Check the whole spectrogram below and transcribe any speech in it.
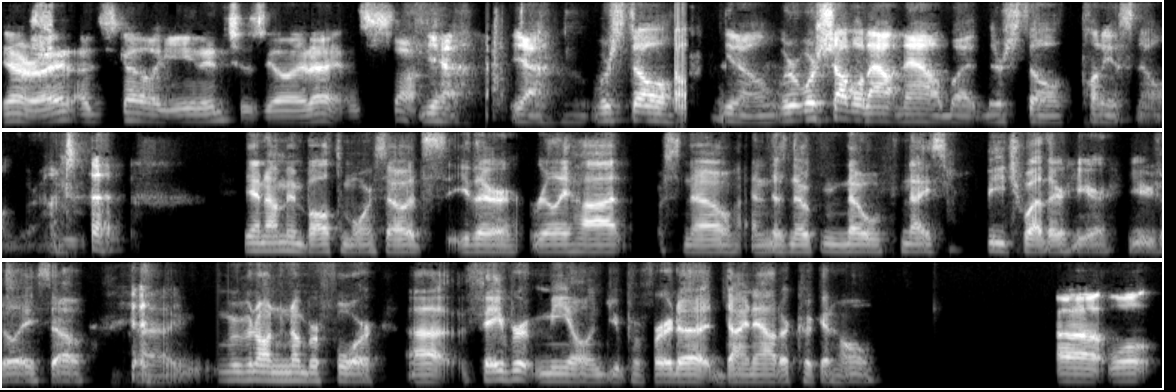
Yeah, right. I just got like eight inches the other day. It sucks. Yeah, yeah. We're still, you know, we're we're shoveled out now, but there's still plenty of snow on the ground. Yeah, and I'm in Baltimore, so it's either really hot or snow, and there's no no nice beach weather here usually. So, uh, moving on to number four, uh, favorite meal, and do you prefer to dine out or cook at home? Uh, well,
